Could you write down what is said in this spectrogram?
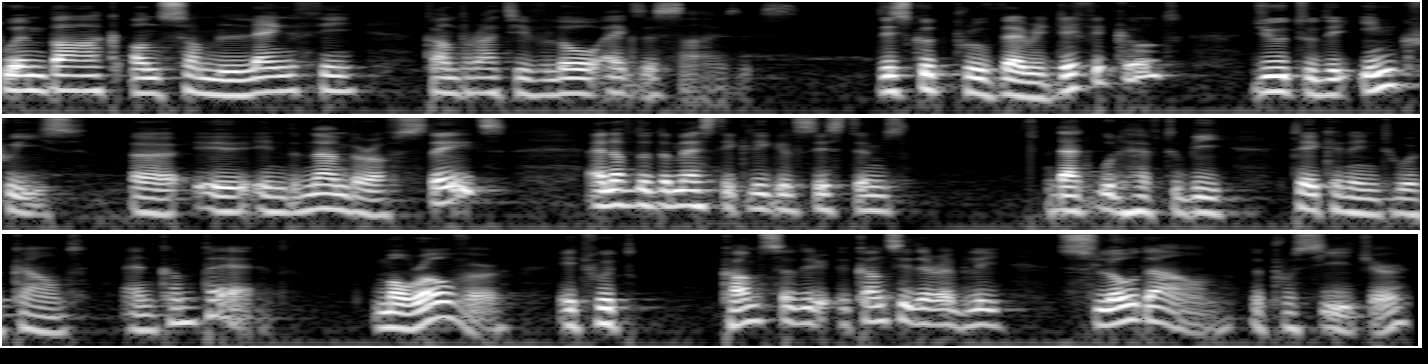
to embark on some lengthy comparative law exercises. This could prove very difficult due to the increase uh, in the number of states and of the domestic legal systems that would have to be taken into account and compared. Moreover, it would consider considerably slow down the procedure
